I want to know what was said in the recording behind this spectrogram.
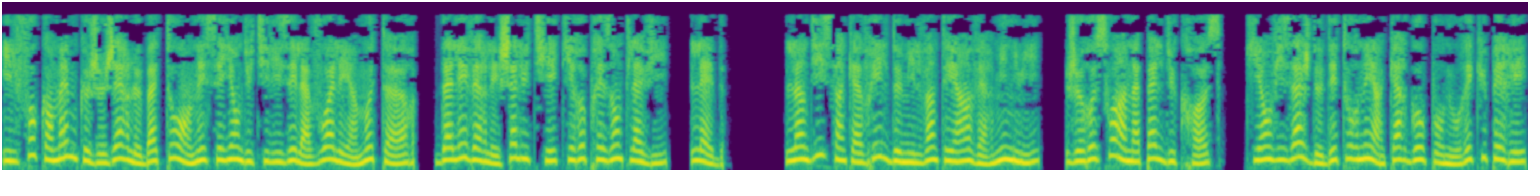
Il faut quand même que je gère le bateau en essayant d'utiliser la voile et un moteur, d'aller vers les chalutiers qui représentent la vie, l'aide. Lundi 5 avril 2021 vers minuit, je reçois un appel du Cross, qui envisage de détourner un cargo pour nous récupérer,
